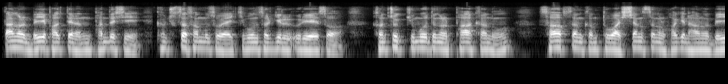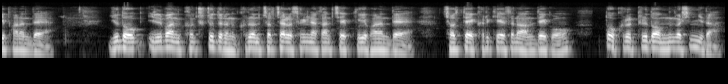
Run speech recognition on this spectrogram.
땅을 매입할 때는 반드시 건축사 사무소에 기본 설계를 의뢰해서 건축 규모 등을 파악한 후 사업성 검토와 시장성을 확인한 후 매입하는데 유독 일반 건축주들은 그런 절차를 생략한 채 구입하는데 절대 그렇게 해서는 안되고 또 그럴 필요도 없는 것입니다.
